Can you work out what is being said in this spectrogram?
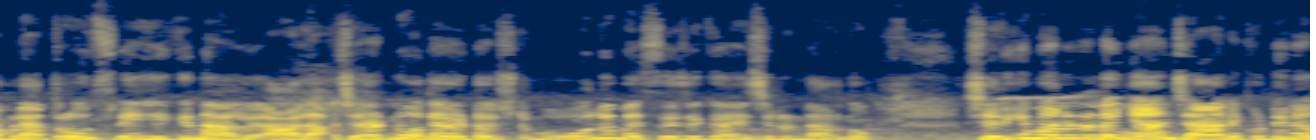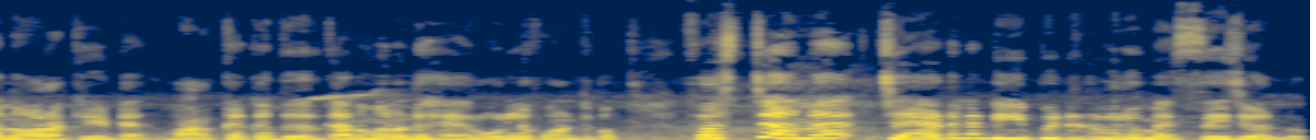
നമ്മളെ അത്രയും സ്നേഹിക്കുന്ന ആൾ ആൾ. ചേട്ടനും അതെ കേട്ടോ ഇഷ്ടംപോലെ മെസ്സേജ് ഒക്കെ അയച്ചിട്ടുണ്ടായിരുന്നു. ശരിക്കും പറഞ്ഞിട്ടുണ്ടെങ്കിൽ ഞാൻ ജാനിക്കുട്ടീനെ ഒന്ന് ഉറക്കിയിട്ട് വർക്കൊക്കെ തീർക്കാന്ന് പറഞ്ഞുകൊണ്ട് ഹെയർ ഓയിലിന് ഫോൺ എടുത്തപ്പോൾ ഫസ്റ്റ് തന്നെ ചേട്ടന്റെ ഡീപ്പ് ഇട്ടിട്ടുള്ളൊരു മെസ്സേജ് കണ്ടു.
